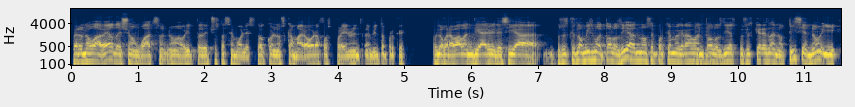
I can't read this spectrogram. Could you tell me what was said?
pero no va a haber Deshaun Watson, ¿no? Ahorita, de hecho, hasta se molestó con los camarógrafos por ahí en un entrenamiento porque pues lo grababan diario y decía, pues es que es lo mismo de todos los días, no sé por qué me graban todos los días, pues es que eres la noticia, ¿no? Y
